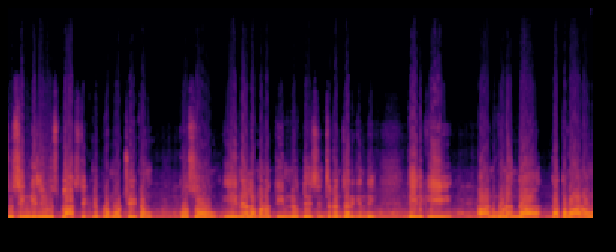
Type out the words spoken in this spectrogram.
So single use ప్లాస్టిక్ని ప్రమోట్ చేయటం కోసం ఈ నెల మనం థీమ్ని ఉద్దేశించడం జరిగింది. దీనికి అనుగుణంగా గత వారం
